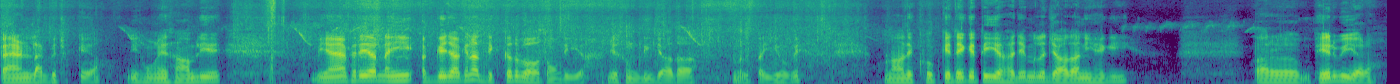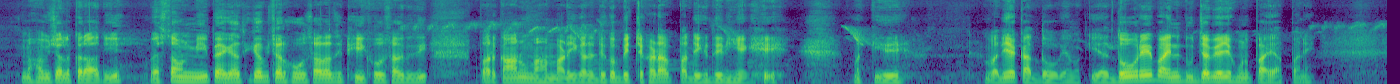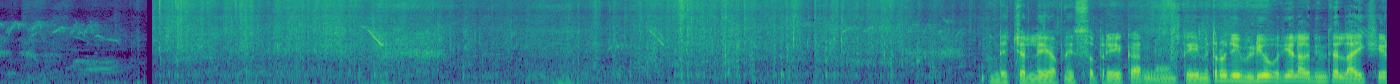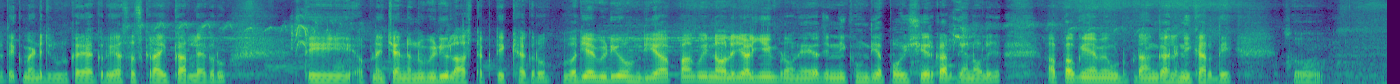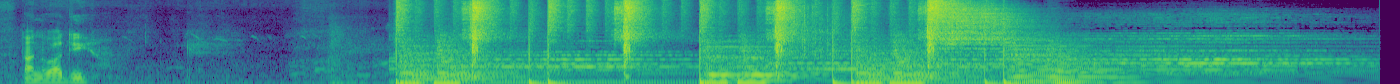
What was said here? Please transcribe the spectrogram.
ਪੈਣ ਲੱਗ ਚੁੱਕੇ ਆ ਵੀ ਹੁਣੇ ਸਾਂਭ ਲਈਏ। ਵੀ ਐ ਫਿਰ ਯਾਰ ਨਹੀਂ, ਅੱਗੇ ਜਾ ਕੇ ਨਾ ਦਿੱਕਤ ਬਹੁਤ ਆਉਂਦੀ ਆ, ਜੇ ਸੁੰਡੀ ਜ਼ਿਆਦਾ ਮਤਲਬ ਪਈ ਹੋਵੇ। ਹੁਣ ਆ ਦੇਖੋ ਕਿਤੇ ਕਿਤੇ ਆ, ਹਜੇ ਮਤਲਬ ਜ਼ਿਆਦਾ ਨਹੀਂ ਹੈਗੀ। ਪਰ ਫਿਰ ਵੀ ਯਾਰ ਮੈਂ ਕਿਹਾ ਵੀ ਚੱਲ ਕਰਾ ਦਈਏ। ਵੈਸੇ ਤਾਂ ਹੁਣ ਮੀਂਹ ਪੈ ਗਿਆ ਸੀਗਾ ਵੀ ਚੱਲ ਹੋ ਸਕਦਾ ਸੀ, ਠੀਕ ਹੋ ਸਕਦੀ ਸੀ। ਪਰ ਕਾਹਨੂੰ ਮਹਾ ਮਾੜੀ ਗੱਲ, ਦੇਖੋ ਵਿੱਚ ਖੜਾ ਆਪਾਂ ਦਿਖਦੇ ਨਹੀਂ ਹੈਗੇ। ਮੱਕੀ ਦੇ ਵਧੀਆ ਕੱਦ ਹੋ ਗਿਆ ਮੱਕੀ ਦਾ। ਦੋ ਰੇ ਪਾਏ ਨੇ, ਦੂਜਾ ਵੀ ਅਜੇ ਹੁਣ ਪਾਇਆ ਆਪਾਂ ਨੇ। ਦੇ ਚੱਲੇ ਆਪਣੇ ਸਪਰੇਅ ਕਰਨ ਤੇ ਮਿੱਤਰੋ ਜੇ ਵੀਡੀਓ ਵਧੀਆ ਲੱਗਦੀ ਹੁੰਦੀ ਤਾਂ ਲਾਈਕ ਸ਼ੇਅਰ ਤੇ ਕਮੈਂਟ ਜ਼ਰੂਰ ਕਰਿਆ ਕਰੋ ਯਾਰ ਸਬਸਕ੍ਰਾਈਬ ਕਰ ਲਿਆ ਕਰੋ ਤੇ ਆਪਣੇ ਚੈਨਲ ਨੂੰ ਵੀਡੀਓ ਲਾਸਟ ਤੱਕ ਦੇਖਿਆ ਕਰੋ। ਵਧੀਆ ਵੀਡੀਓ ਹੁੰਦੀ ਆ, ਆਪਾਂ ਕੋਈ ਨੌਲੇਜ ਵਾਲੀਆਂ ਹੀ ਬਣਾਉਂਦੇ ਆ ਜਿੰਨੀ ਕੁ ਹੁੰਦੀ ਆ ਆਪਾਂ ਉਹ ਸ਼ੇਅਰ ਕਰਦੇ ਆ ਨੌਲੇਜ ਆਪਾਂ ਕੋਈ ਐਵੇਂ ਊਟ ਪਟਾਂਗ ਗੱਲ ਨਹੀਂ ਕਰਦੇ। ਸੋ ਧੰਨਵਾਦ ਜੀ।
